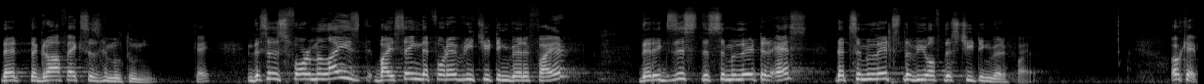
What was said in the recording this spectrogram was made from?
that the graph X is Hamiltonian. Okay? This is formalized by saying that for every cheating verifier, there exists the simulator S that simulates the view of this cheating verifier. Okay,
